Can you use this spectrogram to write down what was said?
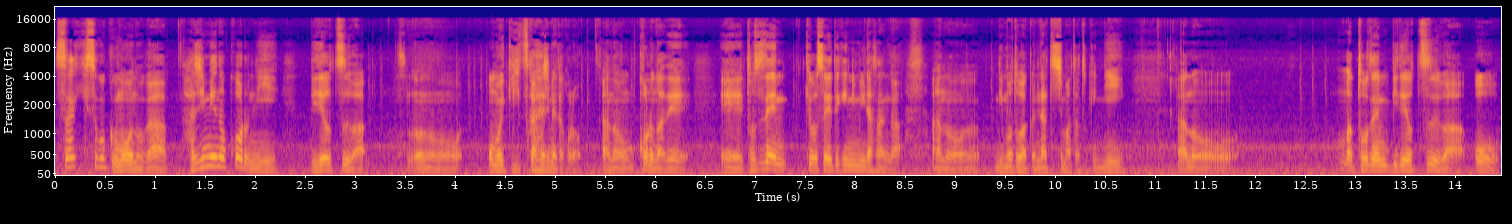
最近すごく思うのが、初めの頃にビデオ通話、その、思いっきり使い始めた頃、あの、コロナで、えー突然強制的に皆さんが、あの、リモートワークになってしまった時に、あの、まあ、当然ビデオ通話を、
